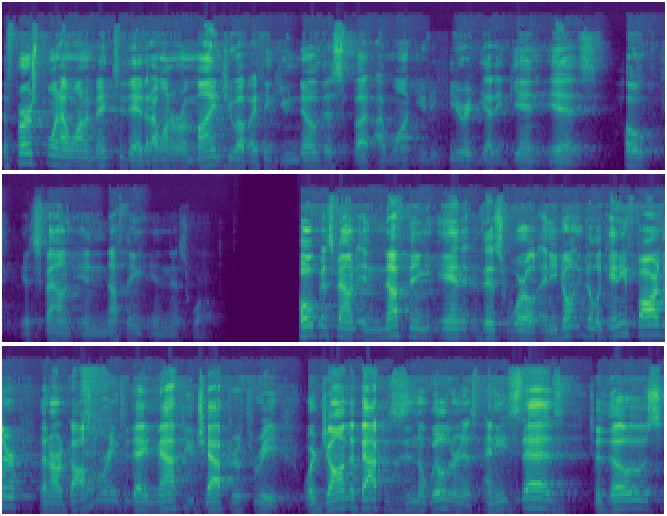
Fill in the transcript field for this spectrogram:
The first point I want to make today that I want to remind you of, I think you know this, but I want you to hear it yet again, is hope is found in nothing in this world. Hope is found in nothing in this world. And you don't need to look any farther than our gospel reading today, Matthew chapter 3, where John the Baptist is in the wilderness and he says to those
